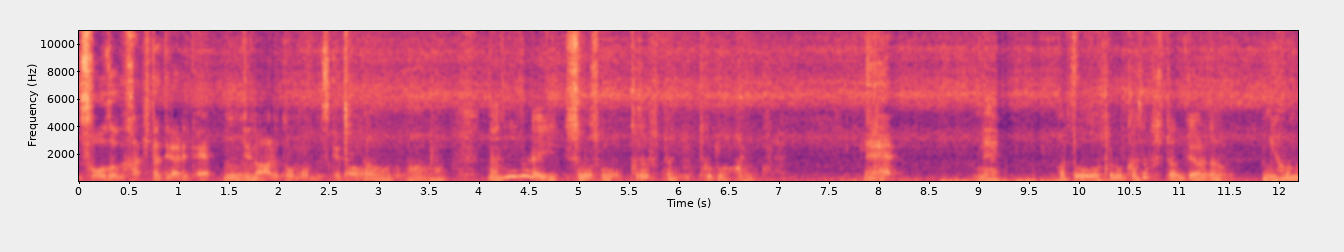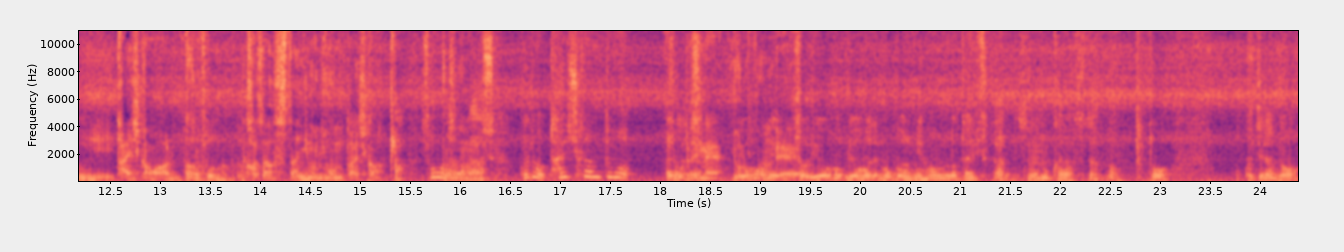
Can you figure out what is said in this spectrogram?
想像がかき立てられてっていうのはあると思うんですけど、なるほどな。何人ぐらいそもそもカザフスタンに行ったことがあるのかね。ねね。あとそのカザフスタンってあれなの？日本に大使館はあるんですよ。あそうなんだ。カザフスタンにも日本の大使館。あそうなんだ。そうなんですよ。これでも大使館とあれだそうですね。喜んで。そう両方両方で。向こう日本の大使館ですね、うん。カザフスタンのとこちらの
